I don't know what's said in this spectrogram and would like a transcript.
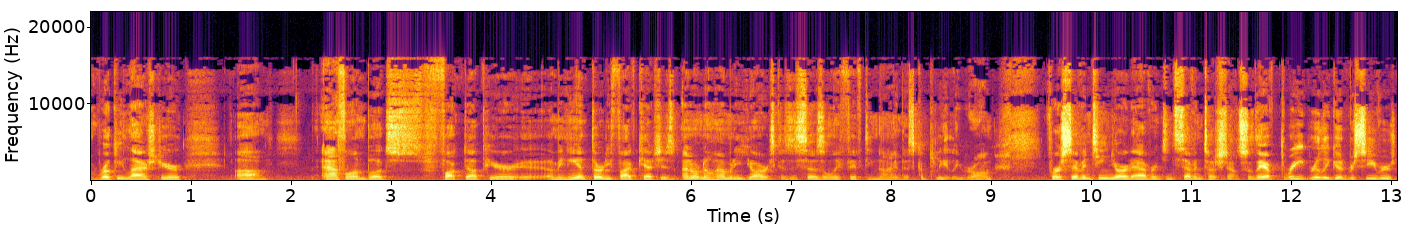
Rookie last year. Um, Athlon Books fucked up here. I mean, he had 35 catches. I don't know how many yards because it says only 59. That's completely wrong. For a 17 yard average and seven touchdowns. So they have three really good receivers.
